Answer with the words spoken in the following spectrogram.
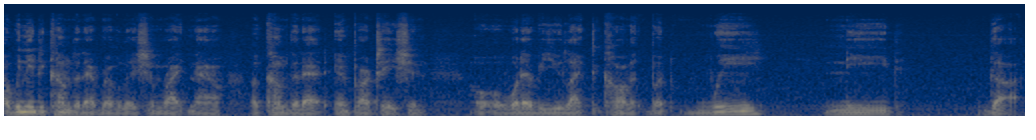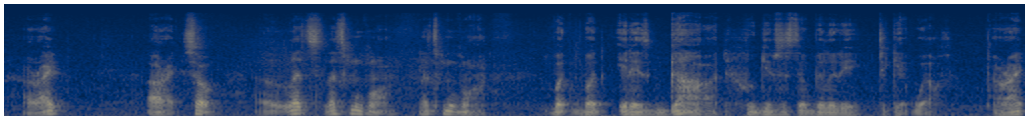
We need to come to that revelation right now, or come to that impartation, or, or whatever you like to call it. But we need God. All right? All right. So uh, let's let's move on. Let's move on. But but it is God who gives us the ability to get wealth. All right.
